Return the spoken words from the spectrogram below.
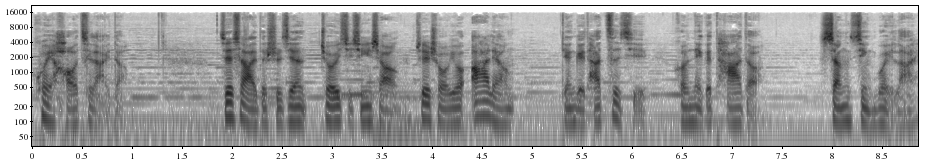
会好起来的。接下来的时间，就一起欣赏这首由阿良点给他自己和那个他的《相信未来》。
